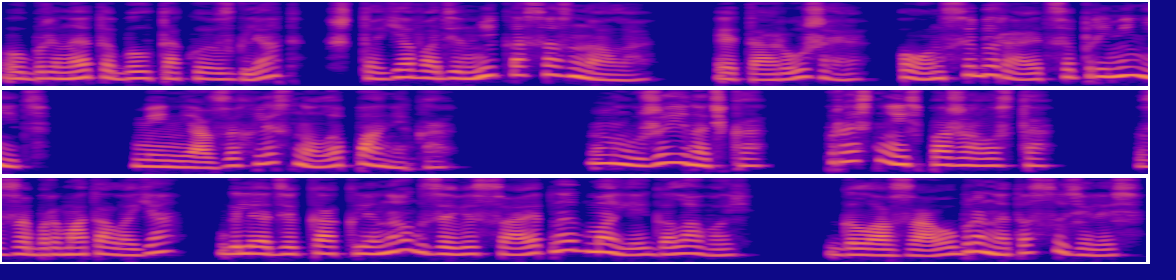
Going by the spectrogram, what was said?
У брюнета был такой взгляд, что я в один миг осознала. Это оружие он собирается применить. Меня захлестнула паника. «Ну же, Иночка, проснись, пожалуйста», — забормотала я, глядя, как клинок зависает над моей головой. Глаза у брюнета сузились.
